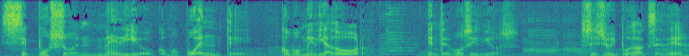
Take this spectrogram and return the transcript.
se puso en medio como puente, como mediador entre vos y Dios. Entonces yo hoy puedo acceder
